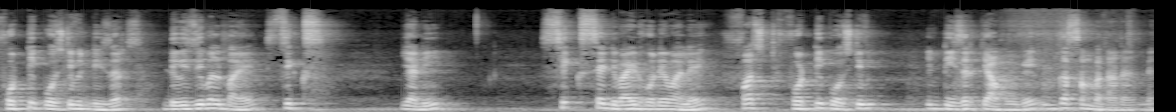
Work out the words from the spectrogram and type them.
forty positive integers divisible by six यानी सिक्स से डिवाइड होने वाले फ़र्स्ट फोर्टी पॉजिटिव इंटीजर क्या होंगे, उनका सम बताना है हमने।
